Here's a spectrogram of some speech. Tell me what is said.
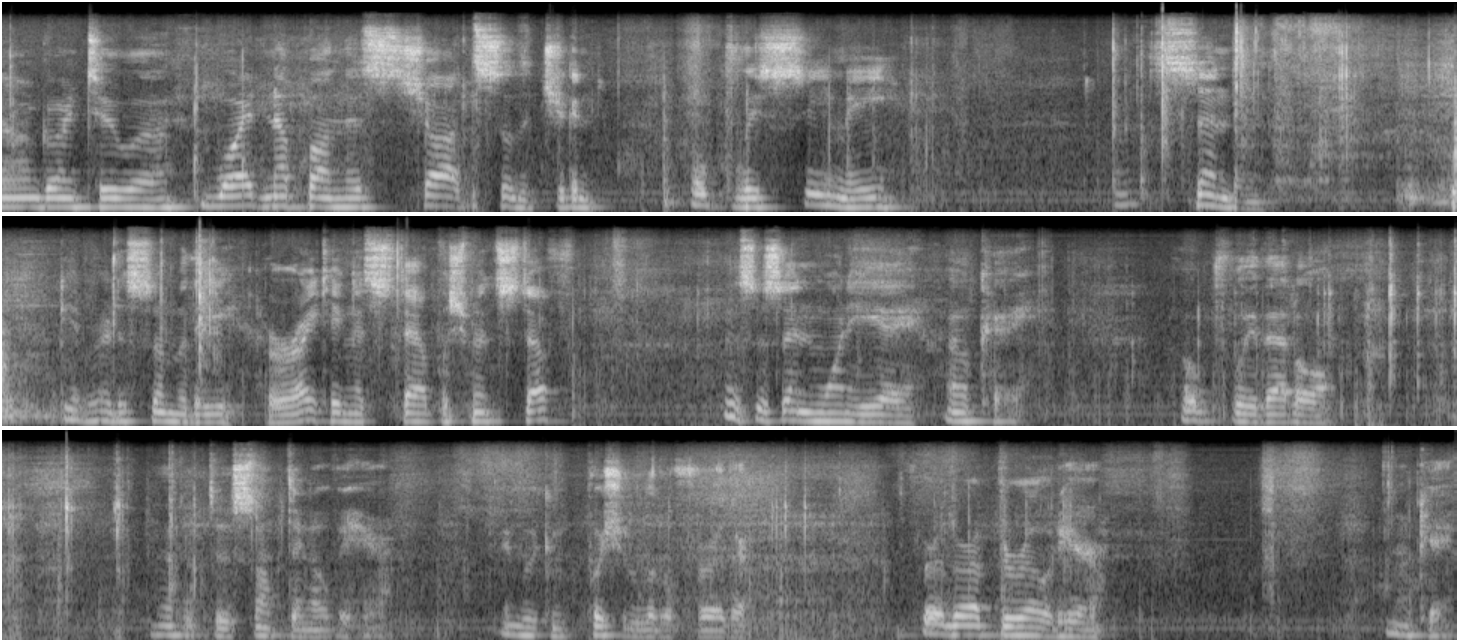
Now I'm going to uh, widen up on this shot so that you can hopefully see me sending. Get rid of some of the writing establishment stuff. This is N1EA. Okay. Hopefully that'll that'll do something over here. Maybe we can push it a little further. Further up the road here. Okay.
